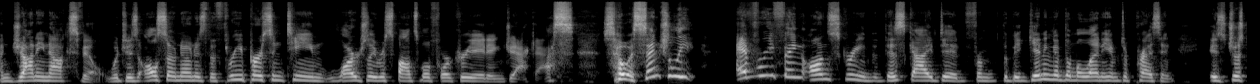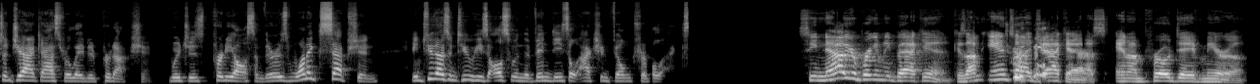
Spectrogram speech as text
and Johnny Knoxville, which is also known as the three person team largely responsible for creating Jackass. So essentially, everything on screen that this guy did from the beginning of the millennium to present is just a Jackass related production, which is pretty awesome. There is one exception. In 2002, he's also in the Vin Diesel action film Triple X. See, now you're bringing me back in because I'm anti Jackass and I'm pro Dave Mirra,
